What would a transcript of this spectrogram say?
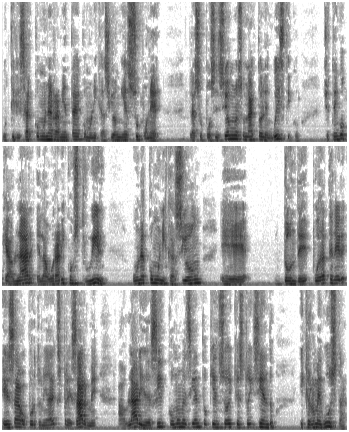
utilizar como una herramienta de comunicación y es suponer. La suposición no es un acto lingüístico. Yo tengo que hablar, elaborar y construir una comunicación eh, donde pueda tener esa oportunidad de expresarme, hablar y decir cómo me siento, quién soy, qué estoy diciendo y que no me gusta.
